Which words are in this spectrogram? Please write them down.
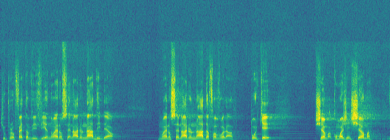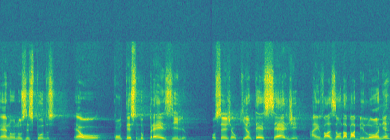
que o profeta vivia não era um cenário nada ideal, não era um cenário nada favorável. Por quê? Chama, como a gente chama né, no, nos estudos, é o contexto do pré-exílio, ou seja, o que antecede a invasão da Babilônia,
